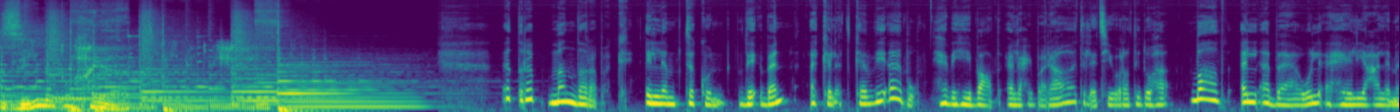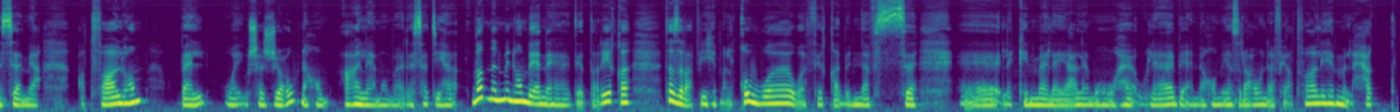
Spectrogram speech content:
زينة الحياة. اضرب من ضربك إن لم تكن ذئبا أكلتك الذئاب. هذه بعض العبارات التي يرددها بعض الآباء والأهالي على مسامع أطفالهم بل ويشجعونهم على ممارستها ظنا منهم بأن هذه الطريقة تزرع فيهم القوة والثقة بالنفس. آه، لكن ما لا يعلمه هؤلاء بأنهم يزرعون في أطفالهم الحقد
